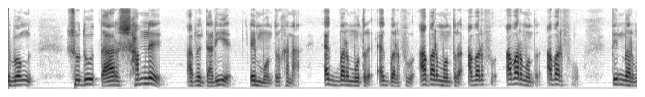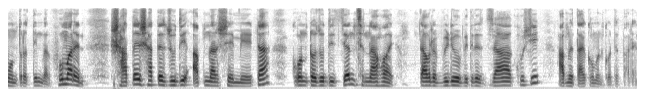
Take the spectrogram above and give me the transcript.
এবং শুধু তার সামনে আপনি দাঁড়িয়ে এই মন্ত্রখানা, একবার মন্ত্র, একবার ফু, আবার মন্ত্র, আবার ফু, আবার মন্ত্র, আবার ফু, তিনবার মন্ত্র, তিনবার ফু মারেন। সাথে সাথে যদি আপনার সেই মেয়েটা কণ্ঠ যদি চেঞ্জ না হয়, তাহলে ভিডিও ভিতরে যা খুশি আপনি তাই কমেন্ট করতে পারেন।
